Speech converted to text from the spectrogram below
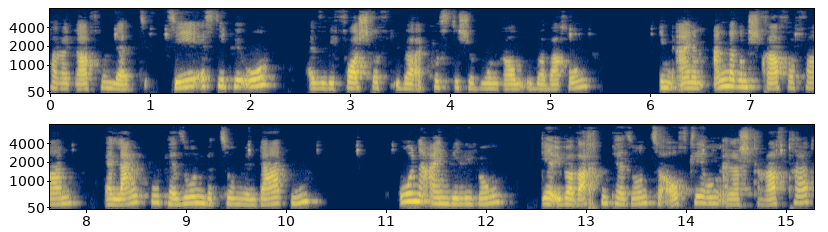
§ 100c StPO, also die Vorschrift über akustische Wohnraumüberwachung, in einem anderen Strafverfahren erlangten personenbezogenen Daten ohne Einwilligung der überwachten Person zur Aufklärung einer Straftat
